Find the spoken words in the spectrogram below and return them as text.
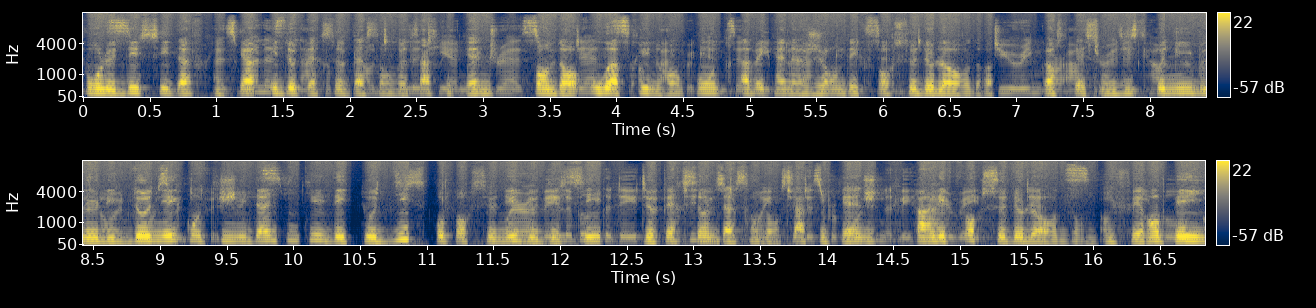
pour le décès d'Africains et de personnes d'ascendance pendant ou après une rencontre avec un agent des forces de l'ordre. Lorsqu'elles sont disponibles, les données continuent d'indiquer des taux disproportionnés de décès de personnes d'ascendance africaine par les forces de l'ordre dans différents pays.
